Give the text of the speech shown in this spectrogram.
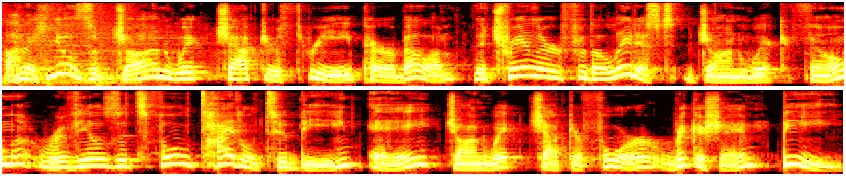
On the heels of John Wick Chapter 3 Parabellum, the trailer for the latest John Wick film reveals its full title to be A. John Wick Chapter 4 Ricochet, B.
